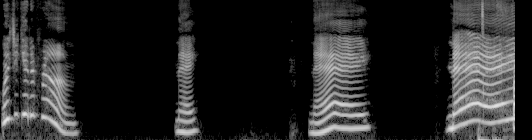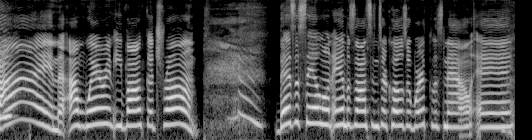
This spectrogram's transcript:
Where'd you get it from? Nay. Nay. Nay. Fine, I'm wearing Ivanka Trump. There's a sale on Amazon since her clothes are worthless now, and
